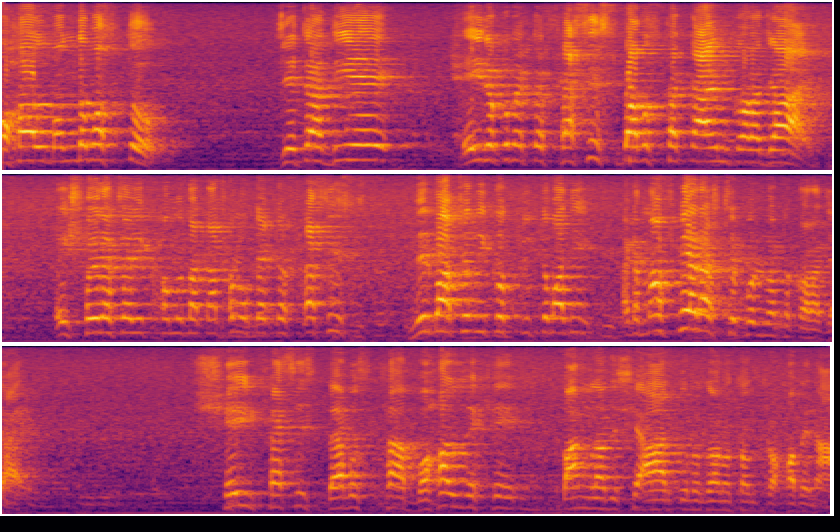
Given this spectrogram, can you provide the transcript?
বহাল বন্দোবস্ত যেটা দিয়ে এই রকম একটা ফ্যাসিস্ট ব্যবস্থা কায়েম করা যায়। এই স্বৈরাচারী ক্ষমতা কাঠামোকে একটা ফ্যাসিস্ট নির্বাচনী কর্তৃত্ববাদী একটা মাফিয়া রাষ্ট্রে পরিণত করা যায়। সেই ফ্যাসিস্ট ব্যবস্থা বহাল রেখে বাংলাদেশে আর কোনো গণতন্ত্র হবে না।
